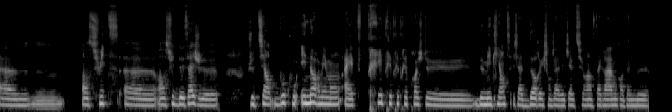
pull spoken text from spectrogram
Euh, ensuite, euh, ensuite de ça, je, je tiens beaucoup, énormément à être très, très, très, très proche de, de mes clientes. J'adore échanger avec elles sur Instagram quand elles me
